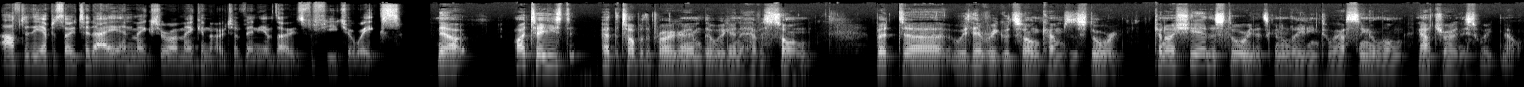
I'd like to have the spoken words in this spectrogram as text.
after the episode today and make sure I make a note of any of those for future weeks. Now, I teased at the top of the program that we're going to have a song, but uh, with every good song comes a story. Can I share the story that's going to lead into our sing along outro this week, Mel?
